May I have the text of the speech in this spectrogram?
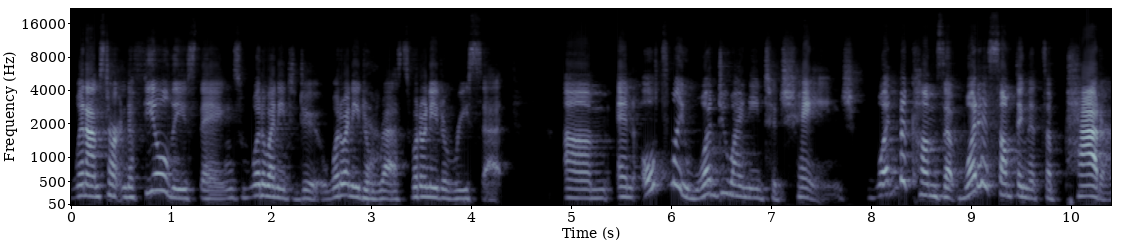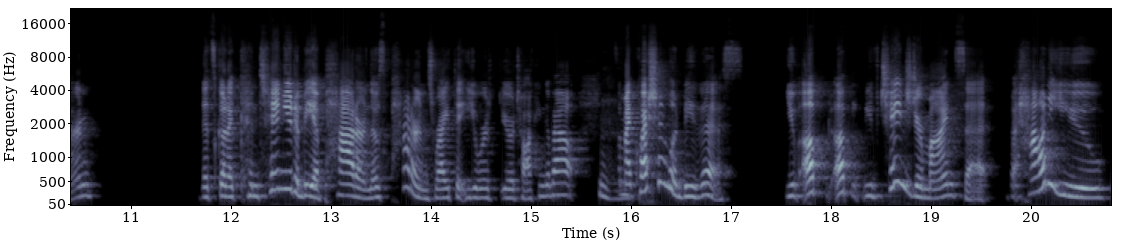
when I'm starting to feel these things. What do I need to do? What do I need to rest? What do I need to reset? Um, and ultimately, what do I need to change? What becomes that? What is something that's a pattern that's going to continue to be a pattern? Those patterns, right, that you were you're talking about. Mm-hmm. So my question would be this: You've up up you've changed your mindset, but how do you?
